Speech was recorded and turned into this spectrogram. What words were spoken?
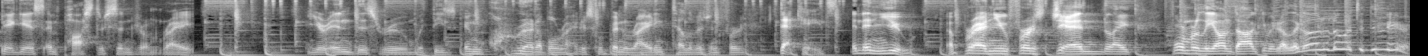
biggest imposter syndrome, right? You're in this room with these incredible writers who've been writing television for decades. And then you, a brand new first gen, like formerly undocumented. I'm like, oh, I don't know what to do here.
